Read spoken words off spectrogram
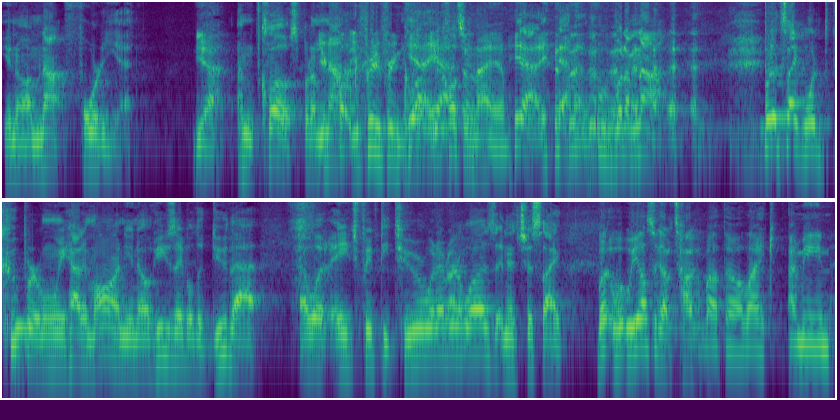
You know, I'm not 40 yet. Yeah. I'm close, but I'm You're, not. clo- you're pretty freaking close. You're closer than I am. Yeah, yeah, but I'm not. But it's like with Cooper when we had him on. You know, he's able to do that at what age 52 or whatever Right. it was, and it's just like, But what we also got to talk about though, like, I mean,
